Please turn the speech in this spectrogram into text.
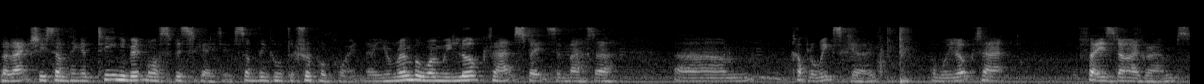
but actually something a teeny bit more sophisticated, something called the triple point. Now, you remember when we looked at states of matter um, a couple of weeks ago, and we looked at phase diagrams,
